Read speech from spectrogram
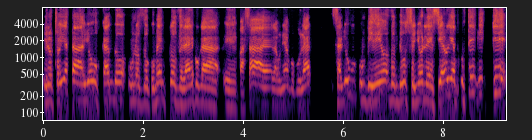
el otro día estaba yo buscando unos documentos de la época eh, pasada de la Unidad Popular. Salió un, video donde un señor le decía, oye, ¿usted qué,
